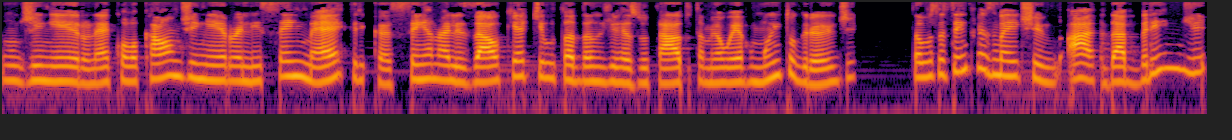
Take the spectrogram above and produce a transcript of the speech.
um dinheiro, né? Colocar um dinheiro ali sem métricas, sem analisar o que aquilo está dando de resultado, também é um erro muito grande. Então você simplesmente ah, dá brinde,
